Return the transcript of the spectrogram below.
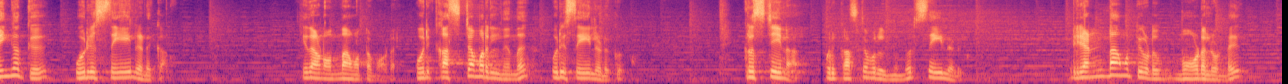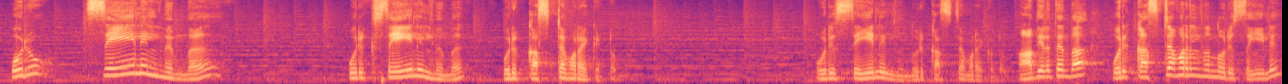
നിങ്ങൾക്ക് ഒരു സെയിൽ എടുക്കാം. ഇതാണ് ഒന്നാമത്തെ മോഡൽ ഒരു കസ്റ്റമറിൽ നിന്ന് ഒരു സെയിൽ എടുക്കുന്നു. ക്രിസ്റ്റീന ഒരു കസ്റ്റമറിൽ നിന്ന് ഒരു സെയിൽ എടുക്കും രണ്ടാമത്തെ ഒരു മോഡലുണ്ട് ഒരു സെയിലിൽ നിന്ന് ഒരു സെയിലിൽ നിന്ന് ഒരു കസ്റ്റമറെ കിട്ടുന്നു. ഒരു സെയിലിൽ നിന്ന് ഒരു കസ്റ്റമറെ കിട്ടും. ആദ്യത്തെ എന്താ? ഒരു കസ്റ്റമറിൽ നിന്ന് ഒരു സെയിൽ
